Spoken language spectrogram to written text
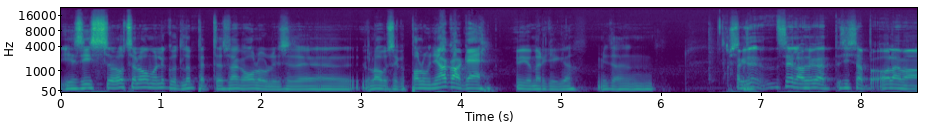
ja siis otse loomulikult lõpetas väga olulise lausega, palun jagage hüüumärgiga, mida. aga see, see lause ka, et siis saab olema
